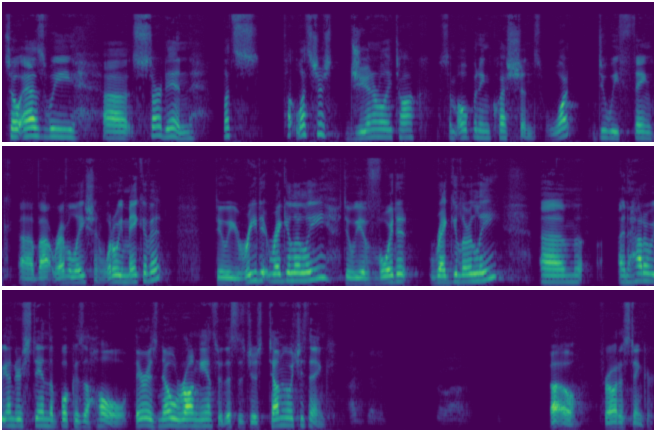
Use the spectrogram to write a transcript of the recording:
So as we uh, start in, let's, let's just generally talk some opening questions. What do we think about Revelation? What do we make of it? Do we read it regularly? Do we avoid it regularly? Um, and how do we understand the book as a whole? There is no wrong answer. This is just tell me what you think. Uh oh. Throw out a stinker.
